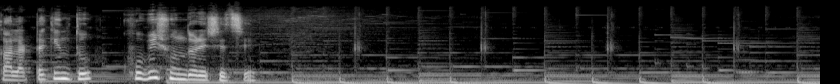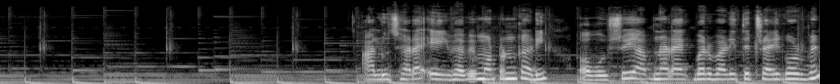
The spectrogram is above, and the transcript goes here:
কালারটা কিন্তু খুবই সুন্দর এসেছে। আলু ছাড়া এইভাবে মটন কারি অবশ্যই আপনারা একবার বাড়িতে ট্রাই করবেন।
